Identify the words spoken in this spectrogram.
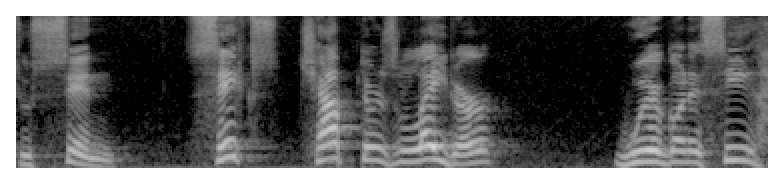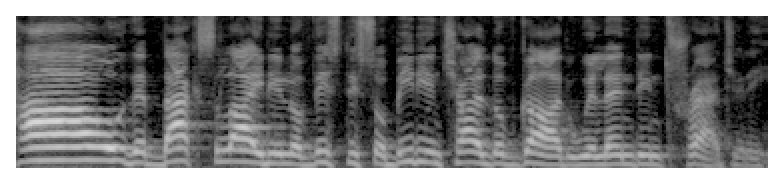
to sin. Six chapters later, we're going to see how the backsliding of this disobedient child of God will end in tragedy.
